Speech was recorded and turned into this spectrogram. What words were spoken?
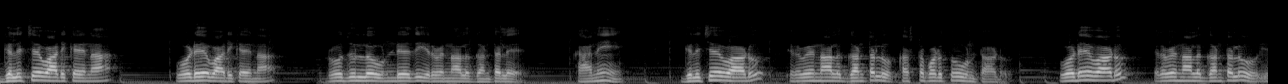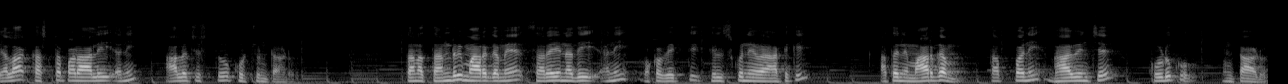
గెలిచేవాడికైనా ఓడేవాడికైనా రోజుల్లో ఉండేది ఇరవై నాలుగు గంటలే. కానీ గెలిచేవాడు ఇరవై నాలుగు గంటలు కష్టపడుతూ ఉంటాడు. ఓడేవాడు ఇరవై నాలుగు గంటలు ఎలా కష్టపడాలి అని ఆలోచిస్తూ కూర్చుంటాడు. తన తండ్రి మార్గమే సరైనది అని ఒక వ్యక్తి తెలుసుకునే వాటికి అతని మార్గం తప్పని భావించే కొడుకు ఉంటాడు.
